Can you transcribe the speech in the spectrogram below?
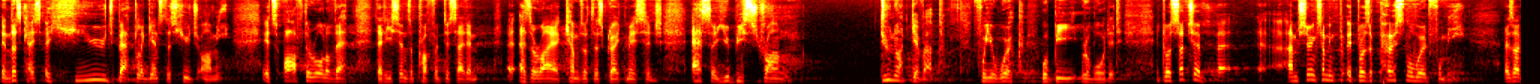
in this case, a huge battle against this huge army, it's after all of that that he sends a prophet to say to him, Azariah comes with this great message Asa, you be strong. Do not give up, for your work will be rewarded. It was such a, uh, I'm sharing something, it was a personal word for me. As, I,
